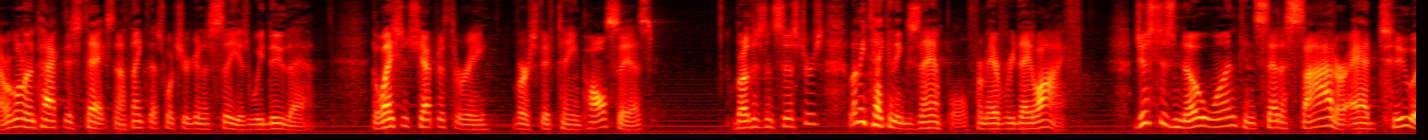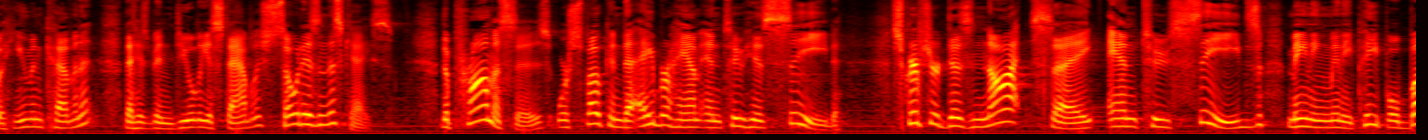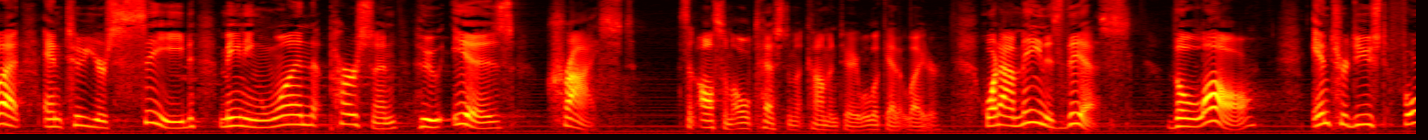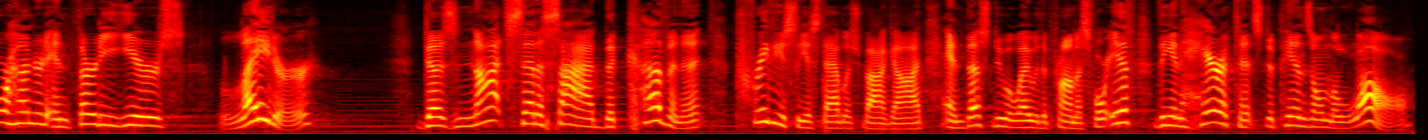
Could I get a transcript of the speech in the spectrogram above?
Now, we're going to unpack this text, and I think that's what you're going to see as we do that. Galatians chapter 3, verse 15, Paul says, Brothers and sisters, let me take an example from everyday life. Just as no one can set aside or add to a human covenant that has been duly established, so it is in this case. The promises were spoken to Abraham and to his seed. Scripture does not say, and to seeds, meaning many people, but and to your seed, meaning one person who is Christ. It's an awesome Old Testament commentary. We'll look at it later. What I mean is this the law, introduced 430 years later, does not set aside the covenant previously established by God and thus do away with the promise. For if the inheritance depends on the law,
